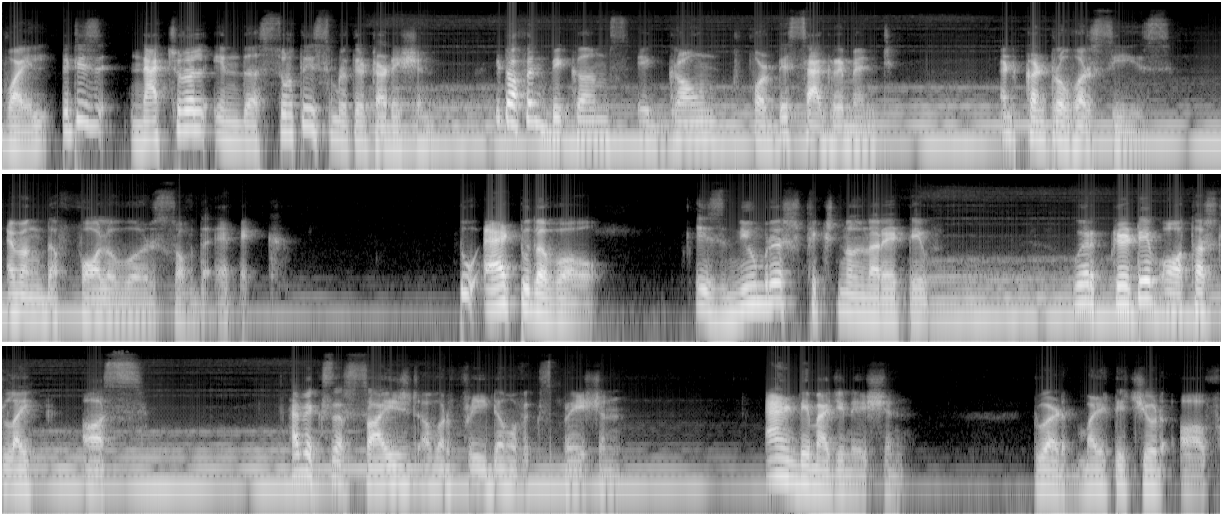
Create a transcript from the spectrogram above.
While it is natural in the Shruti Smriti tradition, it often becomes a ground for disagreement and controversies among the followers of the epic. To add to the woe is numerous fictional narrative where creative authors like us have exercised our freedom of expression and imagination to add multitude of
